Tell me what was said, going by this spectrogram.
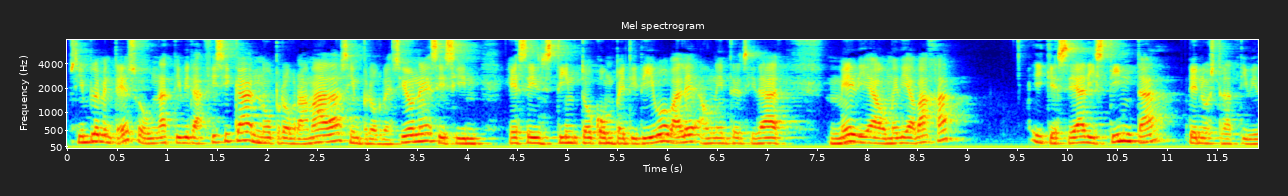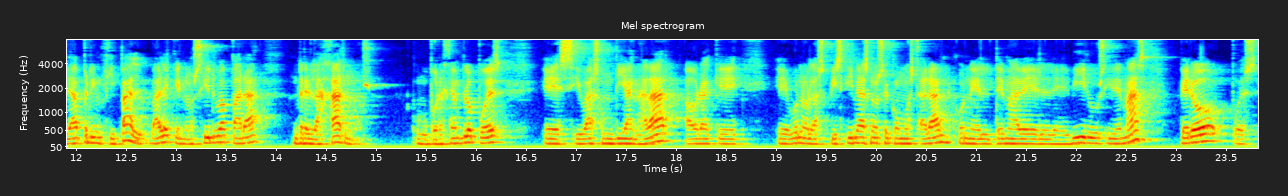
Simplemente eso, una actividad física no programada, sin progresiones y sin ese instinto competitivo, ¿vale? A una intensidad media o media baja y que sea distinta de nuestra actividad principal, ¿vale? Que nos sirva para relajarnos. Como por ejemplo, pues eh, si vas un día a nadar, ahora que, eh, bueno, las piscinas no sé cómo estarán con el tema del eh, virus y demás, pero pues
